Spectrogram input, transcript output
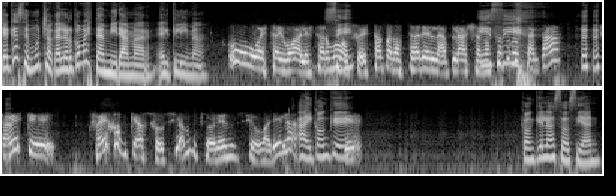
que acá hace mucho calor. ¿Cómo está en Miramar el clima? está igual, está hermoso, está para estar en la playa. Nosotros acá, ¿sabes qué? ¿Sabes con qué asociamos Florencio Varela? Ay, ¿con qué? ¿Con qué lo asocian?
